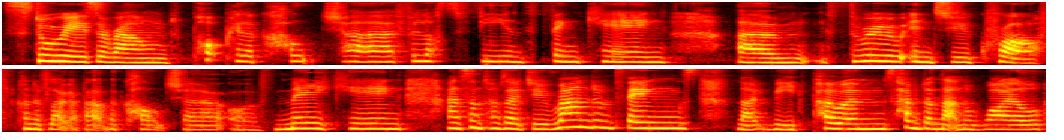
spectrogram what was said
stories around popular culture, philosophy and thinking, um, through into craft, kind of like about the culture of making. And sometimes I do random things like read poems, haven't done that in a while.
